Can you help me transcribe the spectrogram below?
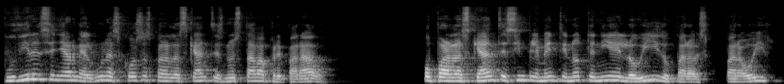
pudiera enseñarme algunas cosas para las que antes no estaba preparado o para las que antes simplemente no tenía el oído para, para oír.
